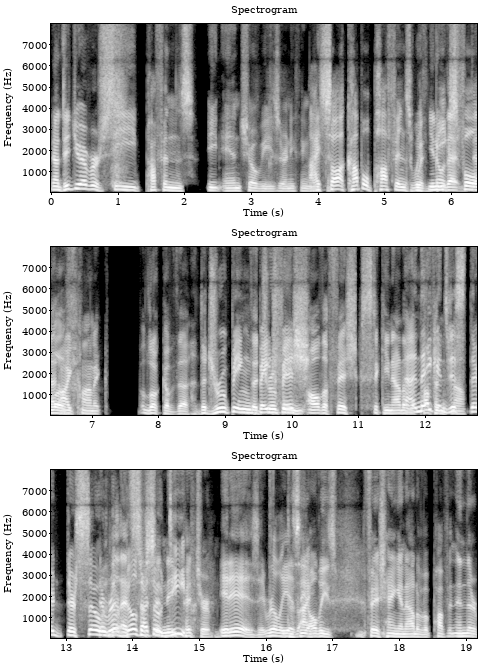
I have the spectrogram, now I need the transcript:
Now, did you ever see puffins eat anchovies or anything like that? I that? saw a couple puffins with, with you know that, full that of iconic look of the the drooping the bait drooping, fish, all the fish sticking out of and the and they can just mouth. they're they're so They're really, their bills are so deep. picture It is. It really is to is. see I- all these fish hanging out of a puffin, and their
